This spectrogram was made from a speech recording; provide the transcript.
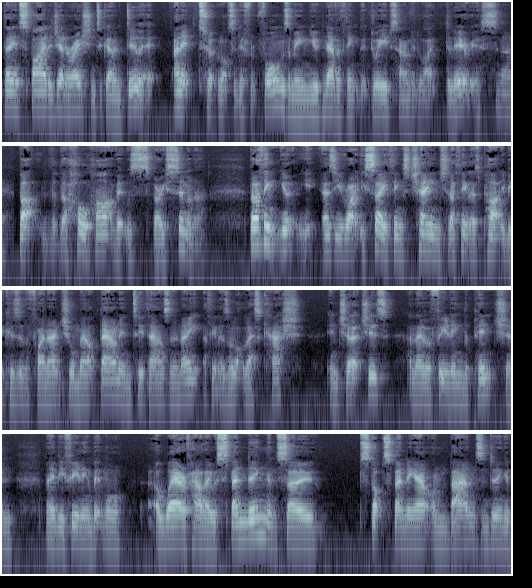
they inspired a generation to go and do it, and it took lots of different forms. I mean, you'd never think that Dweeb sounded like Delirious, No. but the, the whole heart of it was very similar. But I think, you, you- as you rightly say, things changed. I think that's partly because of the financial meltdown in 2008. I think there's a lot less cash in churches, and they were feeling the pinch and maybe feeling a bit more aware of how they were spending, and so stopped spending out on bands and doing a,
